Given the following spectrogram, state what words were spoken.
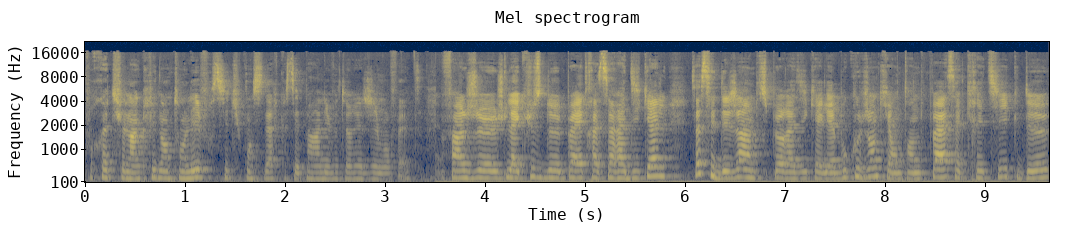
pourquoi tu l'inclus dans ton livre si tu considères que c'est pas un livre de régime en fait? Enfin, je, je l'accuse de pas être assez radical. Ça, c'est déjà un petit peu radical. Il y a beaucoup de gens qui entendent pas cette critique de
